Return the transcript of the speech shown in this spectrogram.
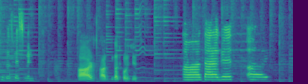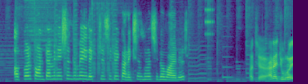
ছিল স্পেসিমেন আর আর কি কাজ করেছিস? তার আগে আপার কন্টামিনেশন রুমে ইলেকট্রিসিটি কানেকশনগুলো ছিল ওয়্যারের আচ্ছা আরে যুবরাজ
